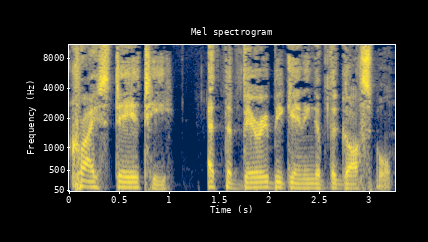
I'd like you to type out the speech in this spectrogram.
Christ's deity at the very beginning of the gospel.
